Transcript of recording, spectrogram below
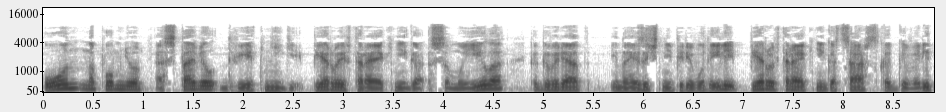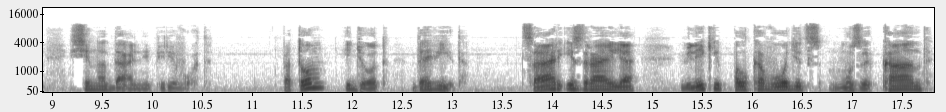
Он, напомню, оставил две книги. Первая и вторая книга Самуила, как говорят иноязычные переводы, или первая и вторая книга царств, как говорит синодальный перевод. Потом идет Давид, царь Израиля, великий полководец, музыкант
